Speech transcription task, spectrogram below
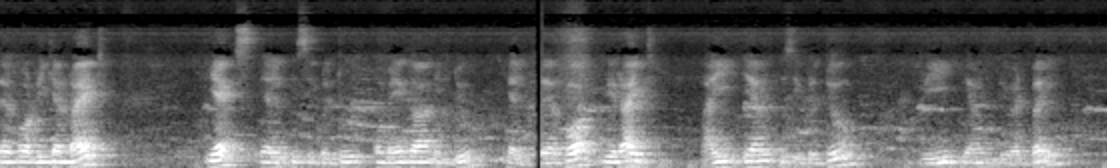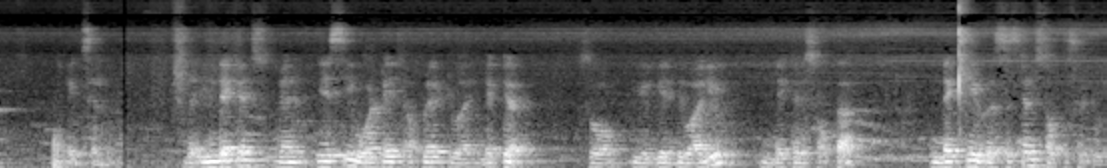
Therefore, we can write X L is equal to omega into L. Therefore, we write I M is equal to V M divided by XL. The inductance when AC voltage applied to an inductor. So, you will get the value inductance of the inductive resistance of the circuit.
